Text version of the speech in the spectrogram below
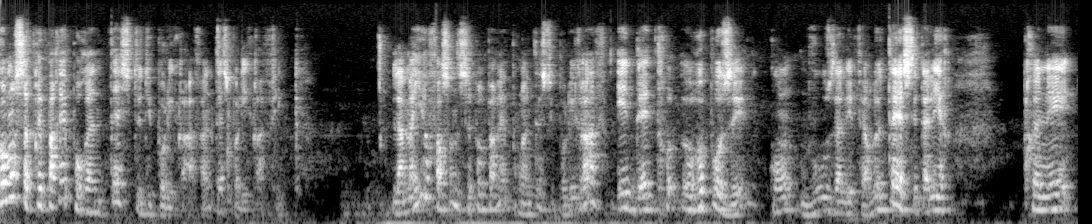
Comment se préparer pour un test du polygraphe, un test polygraphique? La meilleure façon de se préparer pour un test du polygraphe est d'être reposé quand vous allez faire le test, c'est-à-dire prenez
